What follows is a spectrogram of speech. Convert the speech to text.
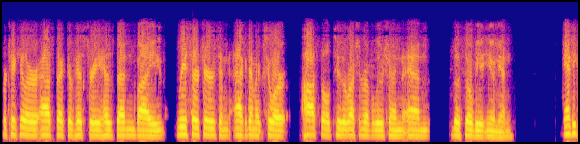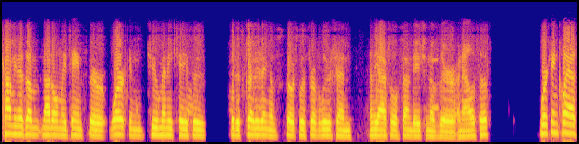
particular aspect of history has been by researchers and academics who are hostile to the Russian Revolution and the Soviet Union. Anti-communism not only taints their work in too many cases, the discrediting of socialist revolution and the actual foundation of their analysis. Working class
